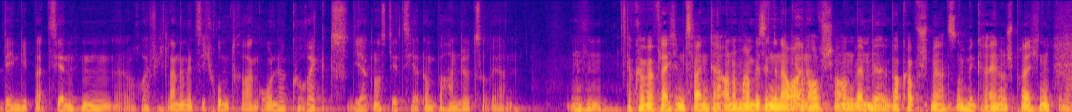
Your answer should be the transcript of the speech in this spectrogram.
den die Patienten äh, häufig lange mit sich rumtragen, ohne korrekt diagnostiziert und behandelt zu werden. Mhm. Da können wir vielleicht im zweiten Teil auch noch mal ein bisschen genauer Gerne. drauf schauen, wenn mhm. wir über Kopfschmerzen und Migräne sprechen, genau.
